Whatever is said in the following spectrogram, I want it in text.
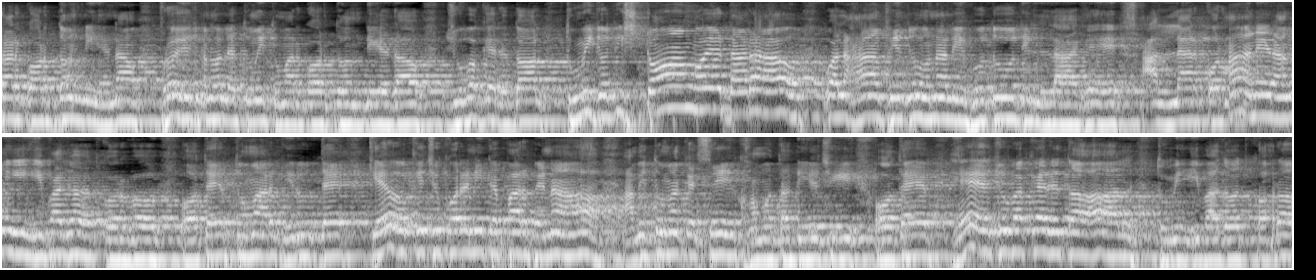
তার গর্দন নিয়ে নাও, প্রয়োজন হলে তুমি তোমার গর্দন দিয়ে দাও। যুবকের দল, তুমি যদি স্ট্রং হয়ে দাঁড়াও, ওয়াল হাফিজুন আলী হুদুদিল্লাহে আল্লাহর কোরআনের আমি হিফাজত করব অতএব তোমার বিরুদ্ধে। কেউ কিছু করে নিতে পারবে না। আমি তোমাকে সেই ক্ষমতা দিয়েছি। অতএব হে যুবকের দল, তুমি ইবাদত করো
